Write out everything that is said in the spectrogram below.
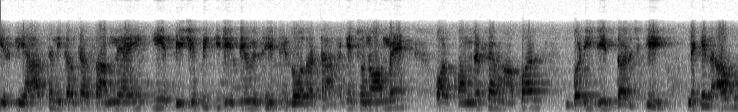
इस लिहाज से निकलकर सामने आई कि बीजेपी की जीती हुई सीट थी दो हज़ार अठारह के चुनाव में और कांग्रेस ने वहाँ पर बड़ी जीत दर्ज की। लेकिन अब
